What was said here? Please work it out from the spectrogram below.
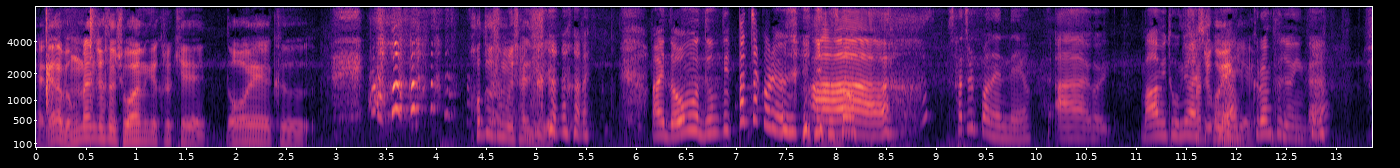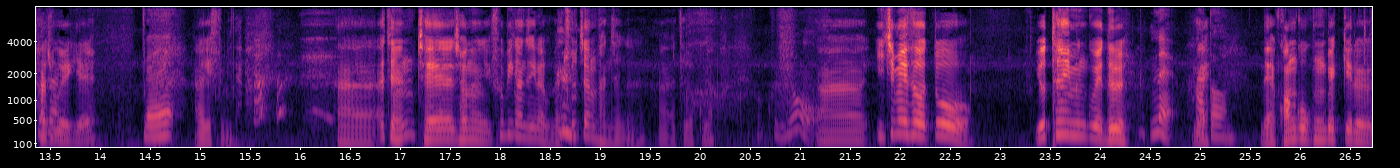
야, 내가 명란젓을 좋아하는 게 그렇게 너의 그 헛웃음을 살리냐? 아니 너무 눈빛 반짝거리면서 아, 사줄 뻔했네요. 아, 그 마음이 동요하시고요. 그런 표정인가요? 사주고 얘기해. 네. 알겠습니다. 아, 하여튼 제 저는 소비 간증이라기보다 출장 간증을 아, 드렸고요. 그렇군요. 아, 이쯤에서 또 요 타이밍구에 늘 네. 네. 하던 네, 광고 공백기를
